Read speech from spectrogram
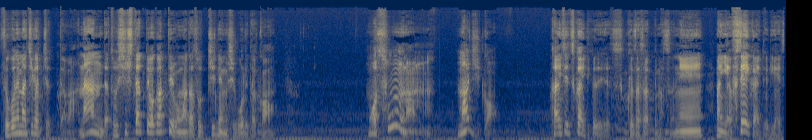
そこで間違っちゃったわ。なんだ、年下って分かってればまたそっちでも絞れたか。あ、そうなのマジか。解説書いてくれくださってますね。まあいいや、不正解とりあえず。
